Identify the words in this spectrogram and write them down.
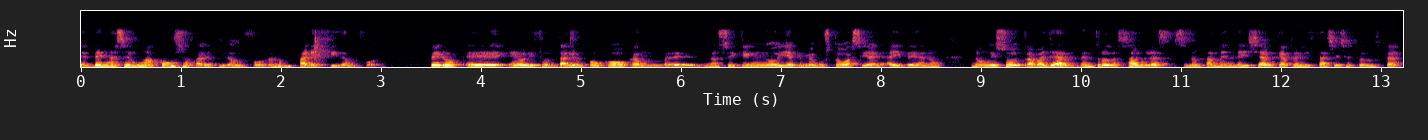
eh, ven a ser unha cousa parecida a un foro, non? Parecida a un foro. Pero eh, é horizontal, é un pouco, eh, non sei quen oía que me gustou así a, a idea, non? Non é só traballar dentro das aulas, senón tamén deixar que a aprendizaxe se produzca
